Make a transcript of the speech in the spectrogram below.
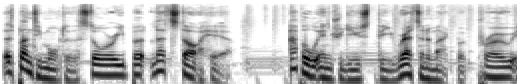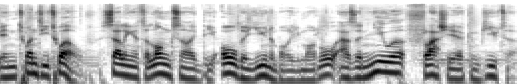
There's plenty more to the story, but let's start here. Apple introduced the Retina MacBook Pro in 2012, selling it alongside the older unibody model as a newer, flashier computer.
